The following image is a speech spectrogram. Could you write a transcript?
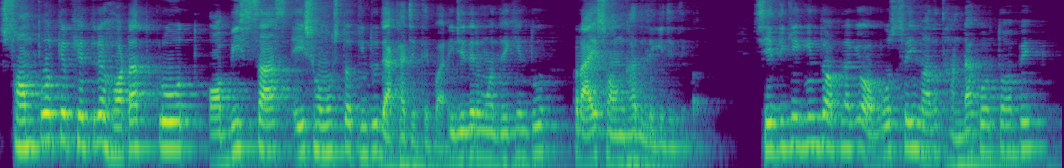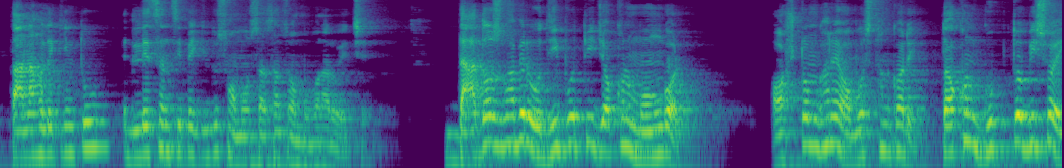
সম্পর্কের ক্ষেত্রে হঠাৎ ক্রোধ, অবিশ্বাস এই সমস্ত কিন্তু দেখা যেতে পারে। নিজেদের মধ্যে কিন্তু প্রায় সংঘাত লেগে যেতে পারে। সেদিকে কিন্তু আপনাকে অবশ্যই মাথা ঠান্ডা করতে হবে। তা না হলে কিন্তু রিলেশনশিপে কিন্তু সমস্যা আসার সম্ভাবনা রয়েছে। দ্বাদশ ভাবের অধিপতি যখন মঙ্গল অষ্টম ঘরে অবস্থান করে, তখন গুপ্ত বিষয়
